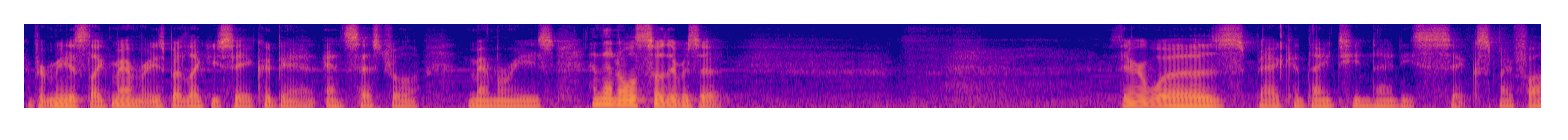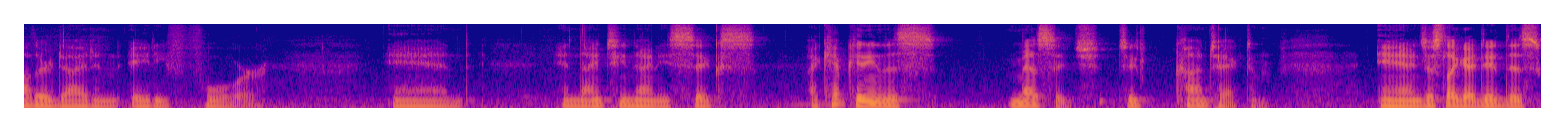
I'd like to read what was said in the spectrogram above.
And for me, it's like memories, but like you say, it could be an- ancestral memories. And then also there was a, there was back in 1996. My father died in '84, and in 1996, I kept getting this message to contact him, and just like I did this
